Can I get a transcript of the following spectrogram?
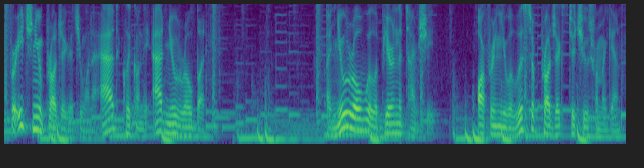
For each new project that you want to add, click on the Add New Row button. A new row will appear in the timesheet, offering you a list of projects to choose from again.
